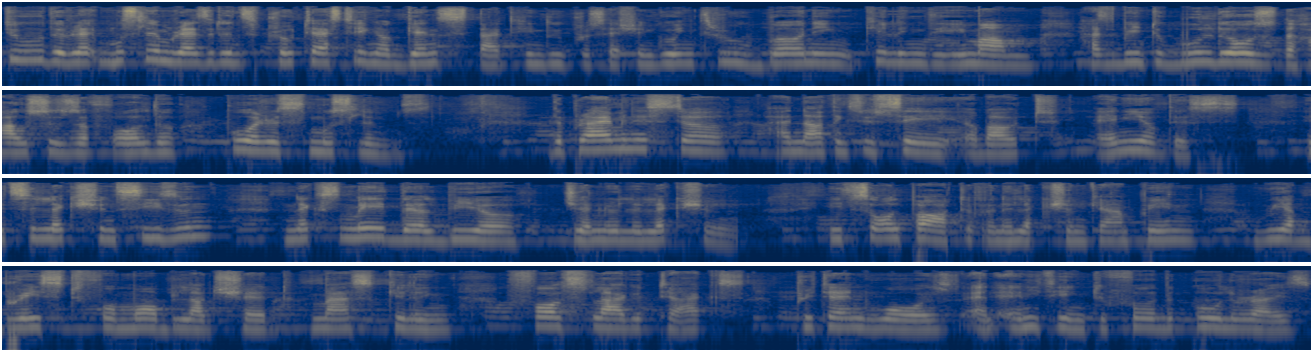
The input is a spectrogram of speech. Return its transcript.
to the re- Muslim residents protesting against that Hindu procession, going through, burning, killing the Imam, has been to bulldoze the houses of all the poorest Muslims. The Prime Minister had nothing to say about any of this. It's election season. Next May, there'll be a general election. It's all part of an election campaign. We are braced for more bloodshed, mass killing, false flag attacks, pretend wars, and anything to further polarize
